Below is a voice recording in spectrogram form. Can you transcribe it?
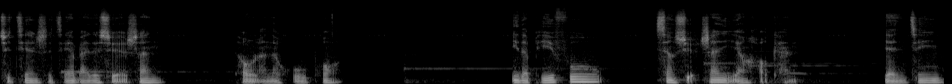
去见识洁白的雪山，透蓝的湖泊。你的皮肤像雪山一样好看，眼睛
